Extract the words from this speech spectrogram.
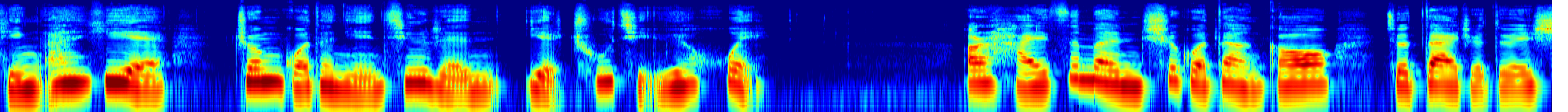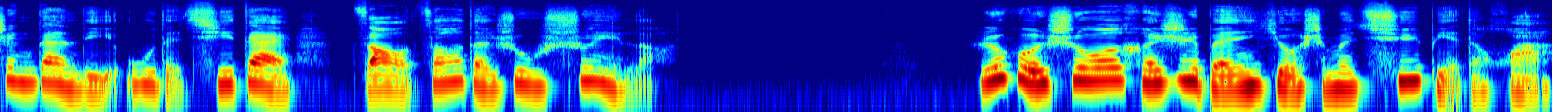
平安夜，中国的年轻人也出去约会，而孩子们吃过蛋糕，就带着对圣诞礼物的期待，早早的入睡了。如果说和日本有什么区别的话，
